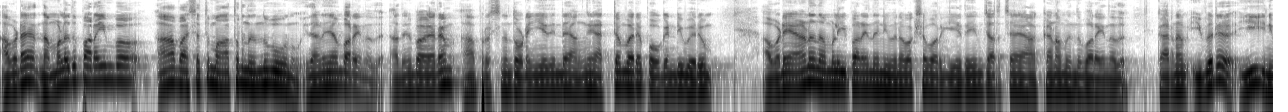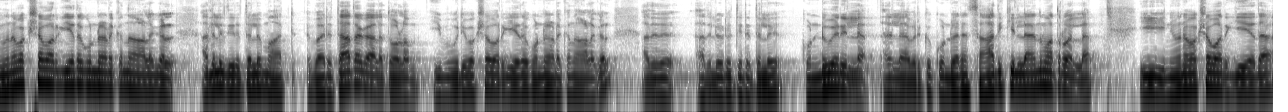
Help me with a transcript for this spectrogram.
അവിടെ നമ്മളിത് പറയുമ്പോൾ ആ വശത്ത് മാത്രം നിന്നു പോകുന്നു. ഇതാണ് ഞാൻ പറയുന്നത്. അതിന് പകരം ആ പ്രശ്നം തുടങ്ങിയതിന്റെ അങ്ങേ അറ്റം വരെ പോകേണ്ടി വരും. അവിടെയാണ് നമ്മൾ ഈ പറയുന്ന ന്യൂനപക്ഷ വർഗീയതയും ചർച്ചയാക്കണം എന്ന് പറയുന്നത്. കാരണം ഇവർ ഈ ന്യൂനപക്ഷ വർഗീയത കൊണ്ട് നടക്കുന്ന ആളുകൾ അതിൽ തിരുത്തൽ മാറ്റ വരുത്താത്ത കാലത്തോളം ഈ ഭൂരിപക്ഷ വർഗീയത കൊണ്ട് നടക്കുന്ന ആളുകൾ അതിൽ അതിലൊരു തിരുത്തൽ കൊണ്ടുവരില്ല. അതിൽ അവർക്ക് കൊണ്ടുവരാൻ സാധിക്കില്ല എന്ന് മാത്രമല്ല ഈ ന്യൂനപക്ഷ വർഗീയത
